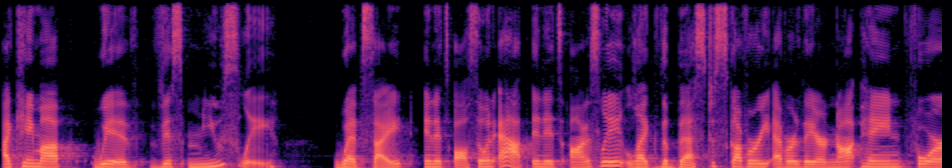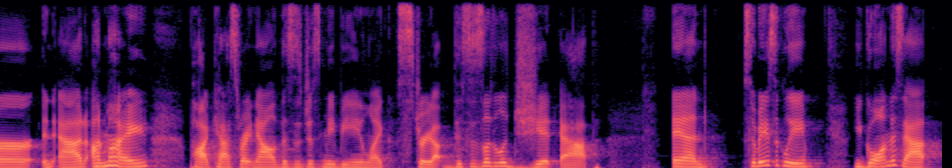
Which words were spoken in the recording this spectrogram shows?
I came up with this Musely website and it's also an app and it's honestly like the best discovery ever they are not paying for an ad on my podcast right now this is just me being like straight up this is a legit app and so basically you go on this app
